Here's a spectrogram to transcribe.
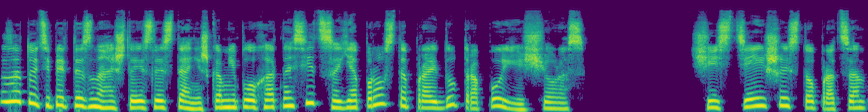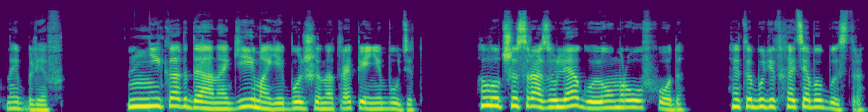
Зато теперь ты знаешь, что если станешь ко мне плохо относиться, я просто пройду тропой еще раз. Чистейший стопроцентный блеф. Никогда ноги моей больше на тропе не будет. Лучше сразу лягу и умру у входа. Это будет хотя бы быстро.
